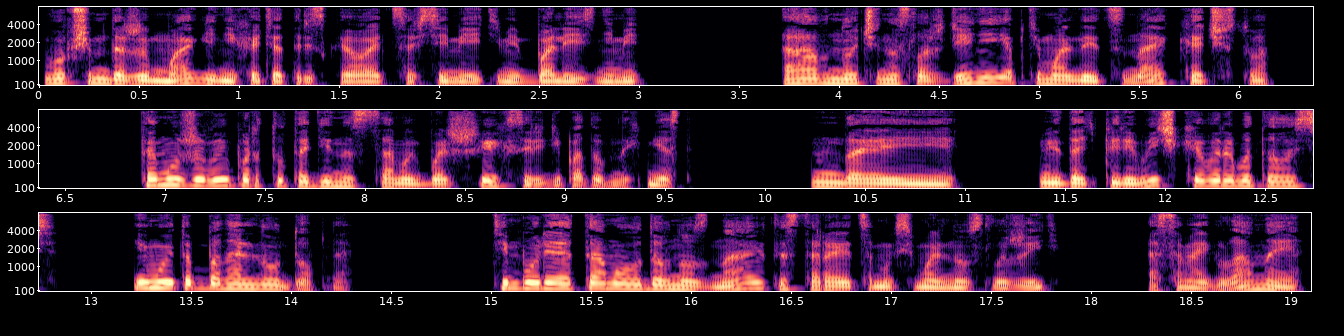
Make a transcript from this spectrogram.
В общем, даже маги не хотят рисковать со всеми этими болезнями. А в ночи наслаждения оптимальная цена и качество. К тому же выбор тут один из самых больших среди подобных мест. Да и, видать, привычка выработалась. Ему это банально удобно. Тем более там его давно знают и стараются максимально услужить. А самое главное,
